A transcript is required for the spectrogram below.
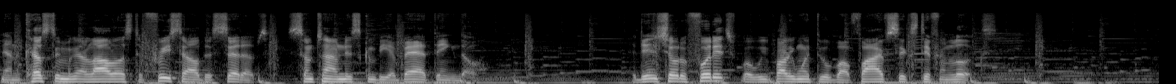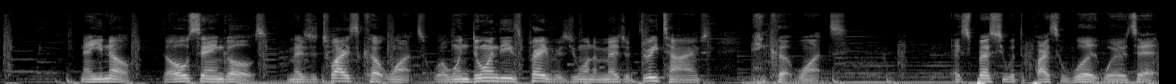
Now the customer allowed us to freestyle their setups. Sometimes this can be a bad thing though. It didn't show the footage, but we probably went through about five, six different looks. Now you know, the old saying goes, measure twice, cut once. Well, when doing these pavers, you want to measure three times and cut once. Especially with the price of wood where it's at.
